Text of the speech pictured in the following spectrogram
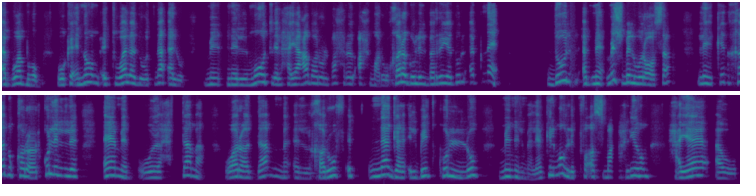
أبوابهم وكأنهم اتولدوا واتنقلوا من الموت للحياة عبروا البحر الأحمر وخرجوا للبرية دول أبناء. دول أبناء مش بالوراثة لكن خدوا قرار. كل اللي آمن واحتمى ورا دم الخروف نجا البيت كله من الملاك المهلك فأصبح ليهم حياة أو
